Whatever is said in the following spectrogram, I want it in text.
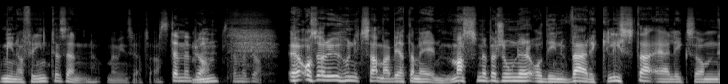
minne av förintelsen, om jag minns rätt va? Stämmer bra. Mm. Stämmer bra. Eh, Och så har du hunnit samarbeta med massor med personer och din verklista är liksom,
